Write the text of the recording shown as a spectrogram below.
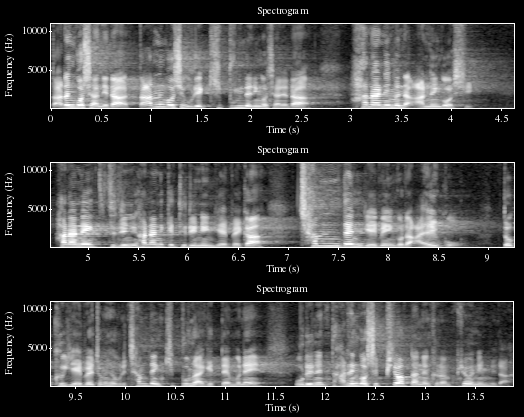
다른 것이 아니라 다른 것이 우리의 기쁨 되는 것이 아니라 하나님을 아는 것이 하나님 드리는 하나님께 드리는 예배가 참된 예배인 것을 알고 또 그 예배를 통해서 우리 참된 기쁨을 알기 때문에 우리는 다른 것이 필요 없다는 그런 표현입니다.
